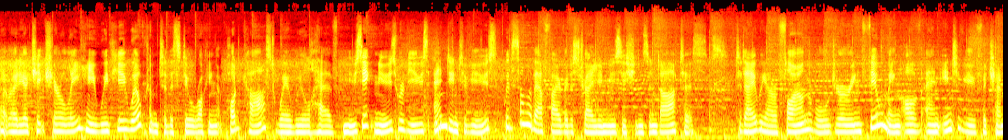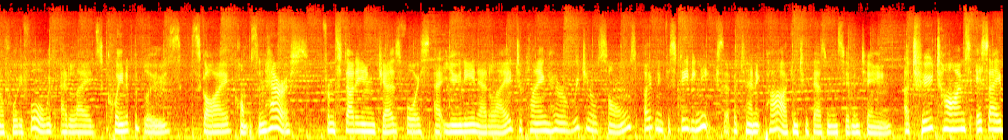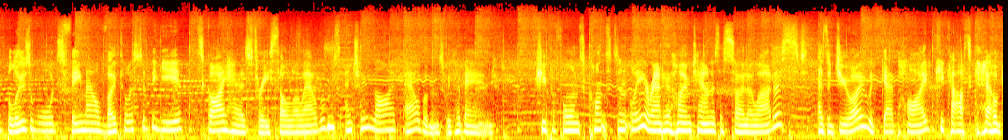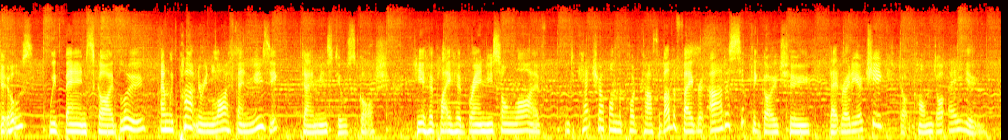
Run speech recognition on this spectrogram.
That Radio Chick Cheryl Lee here with you. Welcome to the Still Rocking It podcast, where we'll have music, news, reviews, and interviews with some of our favourite Australian musicians and artists. Today we are a fly on the wall during filming of an interview for Channel 44 with Adelaide's Queen of the Blues, Zkye Compson Harris. From studying jazz voice at uni in Adelaide to playing her original songs opening for Stevie Nicks at Botanic Park in 2017. A two times SA Blues Awards Female Vocalist of the Year, Zkye has three solo albums and two live albums with her band. She performs constantly around her hometown as a solo artist, as a duo with Gab Hyde, Kick Ass Cowgirls, with band Sky Blue, and with partner in life and music, Damien Still Scott. Hear her play her brand new song live. And to catch up on the podcast of other favourite artists, simply go to thatradiochick.com.au.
